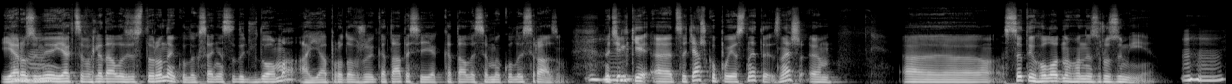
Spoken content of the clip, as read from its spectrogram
І я Мгм. розумію, як це виглядало зі сторони, коли Ксеня сидить вдома, а я продовжую кататися, як каталися ми колись разом. Ну тільки е, це тяжко пояснити. Знаєш, е, ситий голодного не зрозуміє. Угу.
